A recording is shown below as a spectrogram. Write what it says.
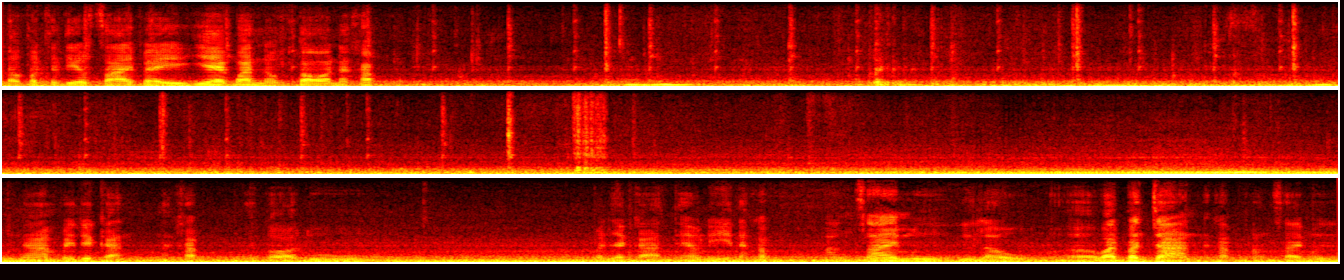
เราก็จะเลี้ยวซ้ายไปแยกบ้านหนองตอนะครับน้ำไปด้วยกันนะครับ แล้วก็ดู บรรยากาศแถวนี้นะครับฝั่งซ้ายมือคือเราเวัดบ้านจานนะครับฝั่งซ้ายมือ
